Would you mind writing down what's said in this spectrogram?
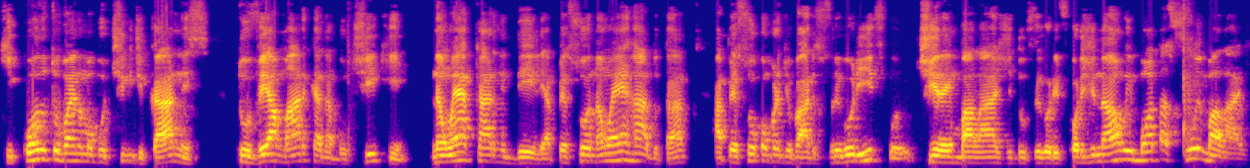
que quando tu vai numa boutique de carnes, tu vê a marca da boutique, não é a carne dele, a pessoa não é errado, tá? A pessoa compra de vários frigoríficos, tira a embalagem do frigorífico original e bota a sua embalagem.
